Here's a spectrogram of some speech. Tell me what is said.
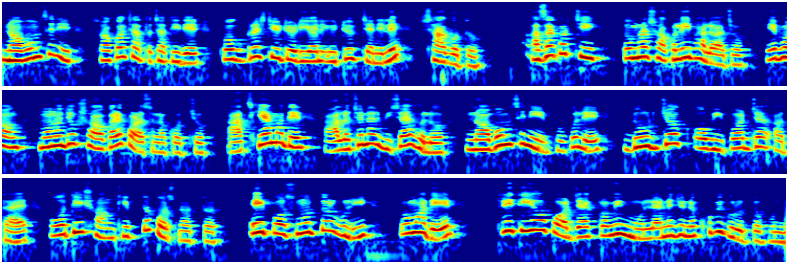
নবম শ্রেণির সকল ছাত্রছাত্রীদের প্রোগ্রেস টিউটোরিয়াল ইউটিউব চ্যানেলে স্বাগত। আশা করছি তোমরা সকলেই ভালো আছো এবং মনোযোগ সহকারে পড়াশোনা করছ। আজকে আমাদের আলোচনার বিষয় হলো নবম শ্রেণির ভূগোলের দুর্যোগ ও বিপর্যয় অধ্যায়ের অতি সংক্ষিপ্ত প্রশ্নোত্তর। এই প্রশ্নোত্তরগুলি তোমাদের তৃতীয় পর্যায়ক্রমিক মূল্যায়নের জন্য খুবই গুরুত্বপূর্ণ।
